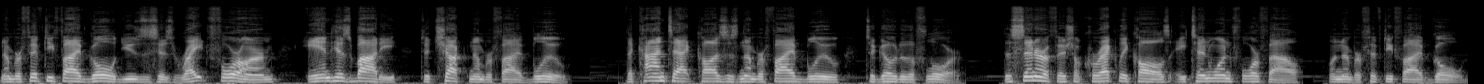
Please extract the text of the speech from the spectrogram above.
Number 55 Gold uses his right forearm and his body to chuck number 5 Blue. The contact causes number 5 blue to go to the floor. The center official correctly calls a 10-1-4 foul on number 55 gold.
